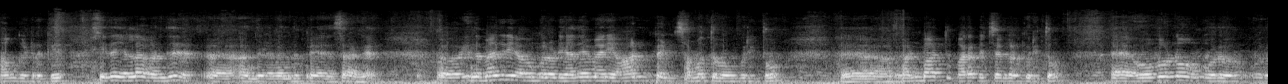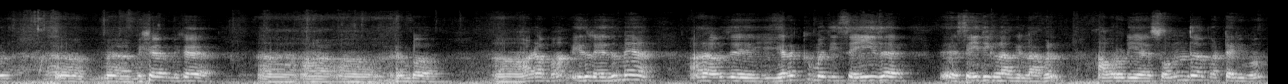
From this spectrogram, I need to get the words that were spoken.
அவங்ககிட்ட இருக்கு. இதையெல்லாம் வந்து அந்த வந்து பேசுகிறாங்க இந்த மாதிரி அவங்களுடைய அதே மாதிரி ஆண் பெண் சமத்துவம் குறித்தும் பண்பாட்டு மரபிச்சங்கள் குறித்தும் ஒவ்வொன்றும் ஒரு ஒரு ம- மிக மிக ரொம்ப ஆழமாக ஆழமா இதுல எதுவுமே அதாவது இறக்குமதி செய்த செய்திகளாக இல்லாமல் அவருடைய சொந்த பட்டறிவும்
